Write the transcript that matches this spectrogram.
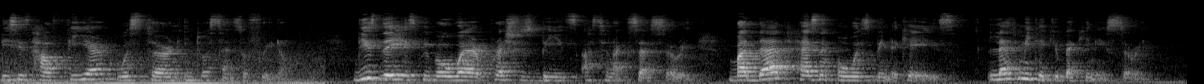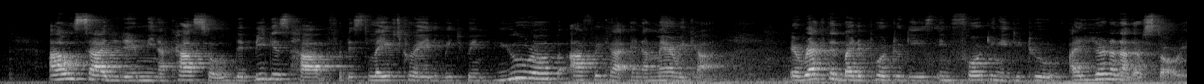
This is how fear was turned into a sense of freedom. These days people wear precious beads as an accessory, but that hasn't always been the case. Let me take you back in history. Outside the Elmina Castle, the biggest hub for the slave trade between Europe, Africa and America, erected by the Portuguese in 1482, I learned another story.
